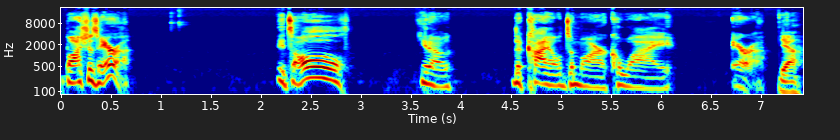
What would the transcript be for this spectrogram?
Bosh's era. It's all, you know, the Kyle, DeMar, Kawhi era. Yeah.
